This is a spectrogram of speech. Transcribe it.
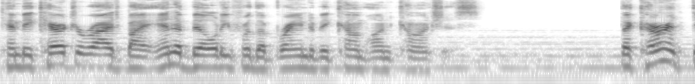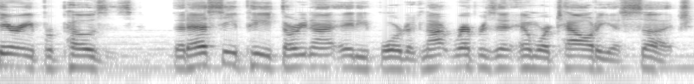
can be characterized by inability for the brain to become unconscious. The current theory proposes that SCP-3984 does not represent immortality as such,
